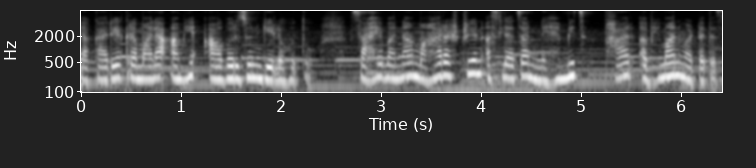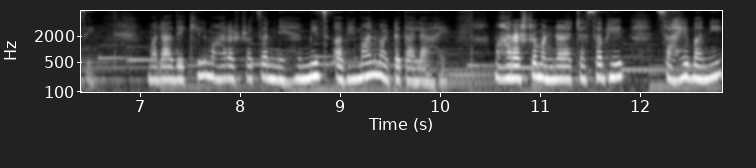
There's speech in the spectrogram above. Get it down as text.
या कार्यक्रमाला आम्ही आवर्जून गेलो होतो. साहेबांना महाराष्ट्रीयन असल्याचा नेहमीच फार अभिमान वाटत असे. मला देखील महाराष्ट्राचा नेहमीच अभिमान वाटत आला आहे. महाराष्ट्र मंडळाच्या सभेत साहेबांनी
